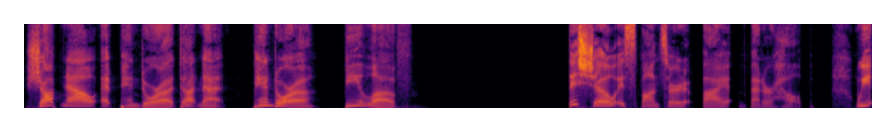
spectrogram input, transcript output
Shop now at pandora.net. Pandora, be love. This show is sponsored by BetterHelp. We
